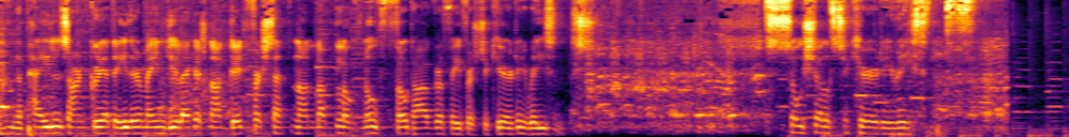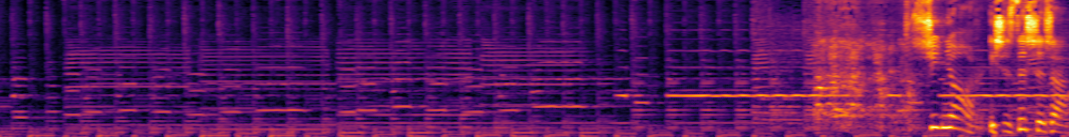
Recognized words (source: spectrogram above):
And the piles aren't great either, mind you. Like it's not good for sitting on. Look, look, no photography for security reasons. Social security reasons. Senor. He says, This is a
